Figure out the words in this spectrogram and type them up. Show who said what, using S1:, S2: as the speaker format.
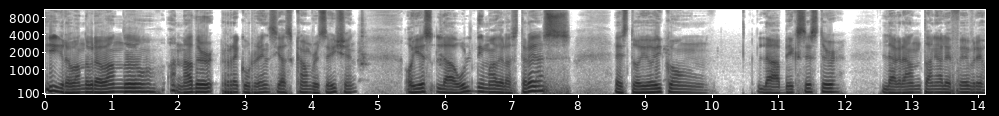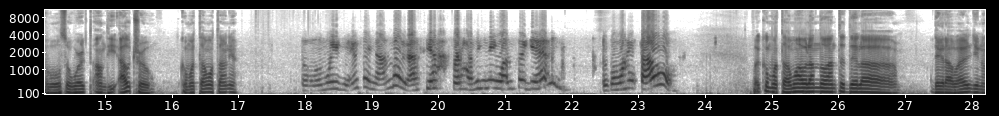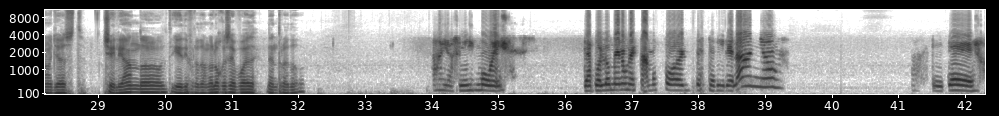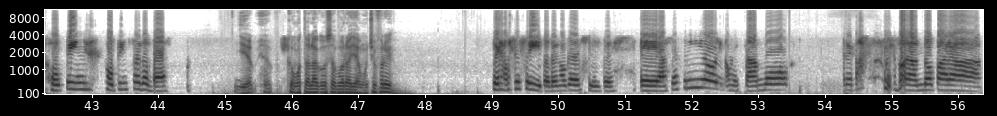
S1: Y grabando, grabando, Another Recurrencias Conversation. Hoy es la última de las tres. Estoy hoy con la Big Sister, la gran Tania Lefebvre, who also worked on the outro. ¿Cómo estamos, Tania?
S2: Todo muy bien, Fernando. Gracias for having me once again. ¿Tú cómo has estado?
S1: Pues como estábamos hablando antes de la de grabar, you know, just chileando y disfrutando lo que se puede dentro de todo.
S2: Ay, así mismo es. Ya por lo menos estamos por despedir el año. Así que hoping, hoping for the best.
S1: Yep, yep. ¿Cómo está la cosa por allá? ¿Mucho frío?
S2: Pues hace frío, tengo que decirte. Eh, hace frío y nos estamos prepa- preparando para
